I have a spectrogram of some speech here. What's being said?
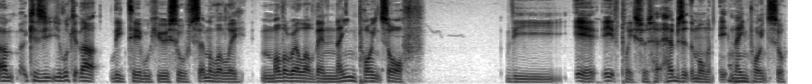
Because um, you, you look at that league table, Hugh. So similarly, Motherwell are then nine points off the eighth place. So Hibs at the moment, eight, nine points. So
